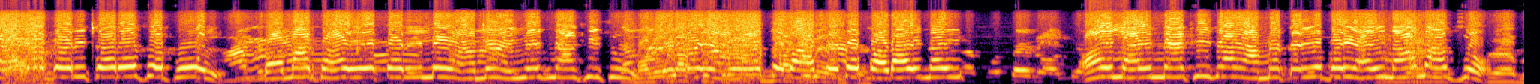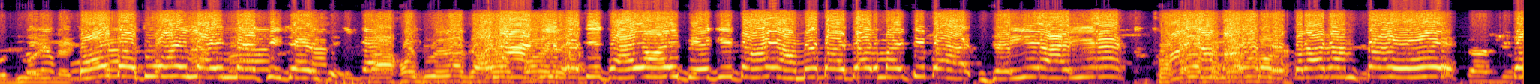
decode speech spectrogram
દાદાગીરી કરે છે ફૂલ. તમાર ભાઈ એ કરી લે અમે અહીંયા જ નાખીશું. તો પડાય નહીં. અહીં લાઈન નાખી જાય અમે કહીએ ભાઈ અહીં ના નાખશો. બધું અહીં લાઈન નાખી જાય છે. આખો દિવસ ગાયો આટલી બધી ગાયો અહીં ભેગી થાય અમે બજારમાંથી જઈએ આવીએ. અહીં અમારા છોકરા રમતા હોય તો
